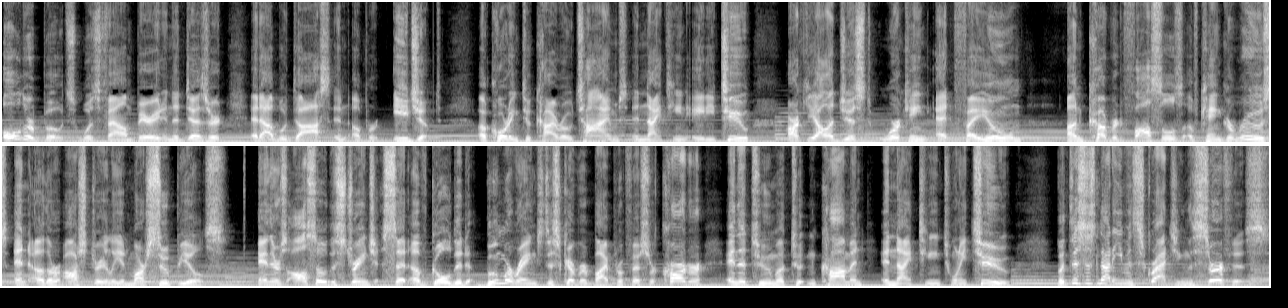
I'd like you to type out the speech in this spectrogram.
older boats was found buried in the desert at Abydos in Upper Egypt. According to Cairo Times, in 1982, archaeologists working at Fayoum uncovered fossils of kangaroos and other Australian marsupials. And there's also the strange set of golden boomerangs discovered by Professor Carter in the tomb of Tutankhamun in 1922. But this is not even scratching the surface.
